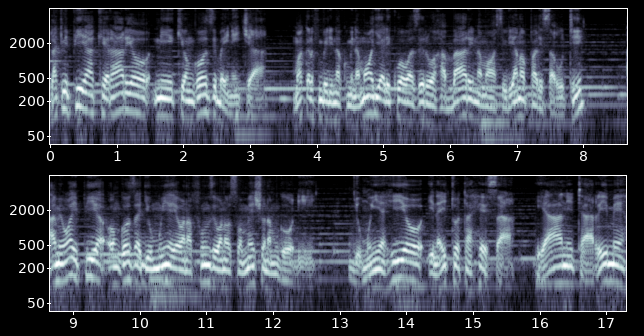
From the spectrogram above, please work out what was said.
Lakini pia Kerario ni kiongozi by nature. Mwaka 2011 alikuwa waziri wa habari na mawasiliano pale sauti. Amewahi pia ongoza jumuiya ya wanafunzi wanaosomeshwa na mgodi. Jumuiya hiyo inaitwa Tahesa, yaani Tarime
